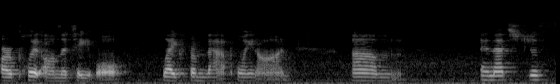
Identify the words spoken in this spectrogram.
are put on the table, like from that point on. Um, and that's just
